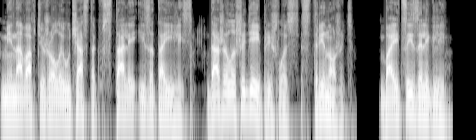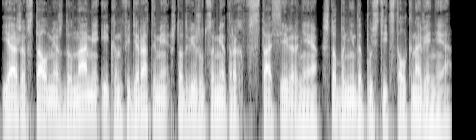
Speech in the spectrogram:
Миновав тяжелый участок, встали и затаились. Даже лошадей пришлось стреножить. Бойцы залегли. Я же встал между нами и конфедератами, что движутся метрах в ста севернее, чтобы не допустить столкновения.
